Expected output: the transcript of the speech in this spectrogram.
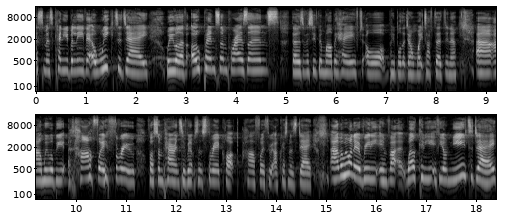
Christmas. Can you believe it? A week today, we will have opened some presents. Those of us who've been well behaved, or people that don't wait after dinner. Uh, and we will be halfway through for some parents who've been up since three o'clock, halfway through our Christmas day. Uh, but we want to really invite, welcome you. If you're new today,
